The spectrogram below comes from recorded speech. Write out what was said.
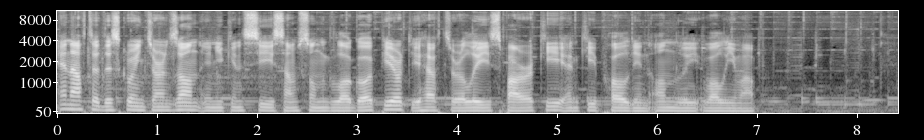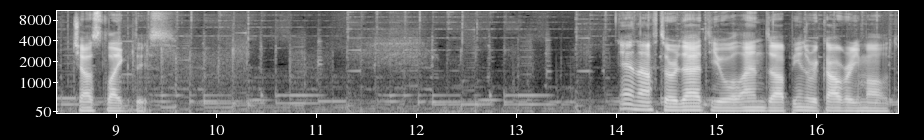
and after the screen turns on and you can see Samsung logo appeared, you have to release power key and keep holding only volume up. Just like this. And after that you will end up in recovery mode.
